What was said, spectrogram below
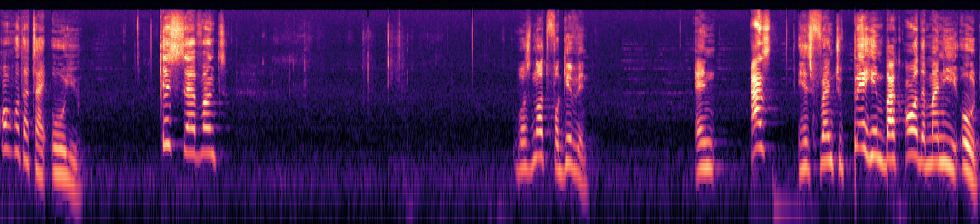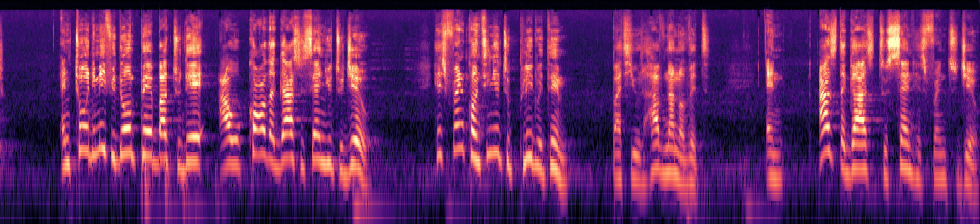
all that I owe you. This servant was not forgiven and asked his friend to pay him back all the money he owed and told him, If you don't pay back today, I will call the guards to send you to jail. His friend continued to plead with him, but he would have none of it and asked the guards to send his friend to jail.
